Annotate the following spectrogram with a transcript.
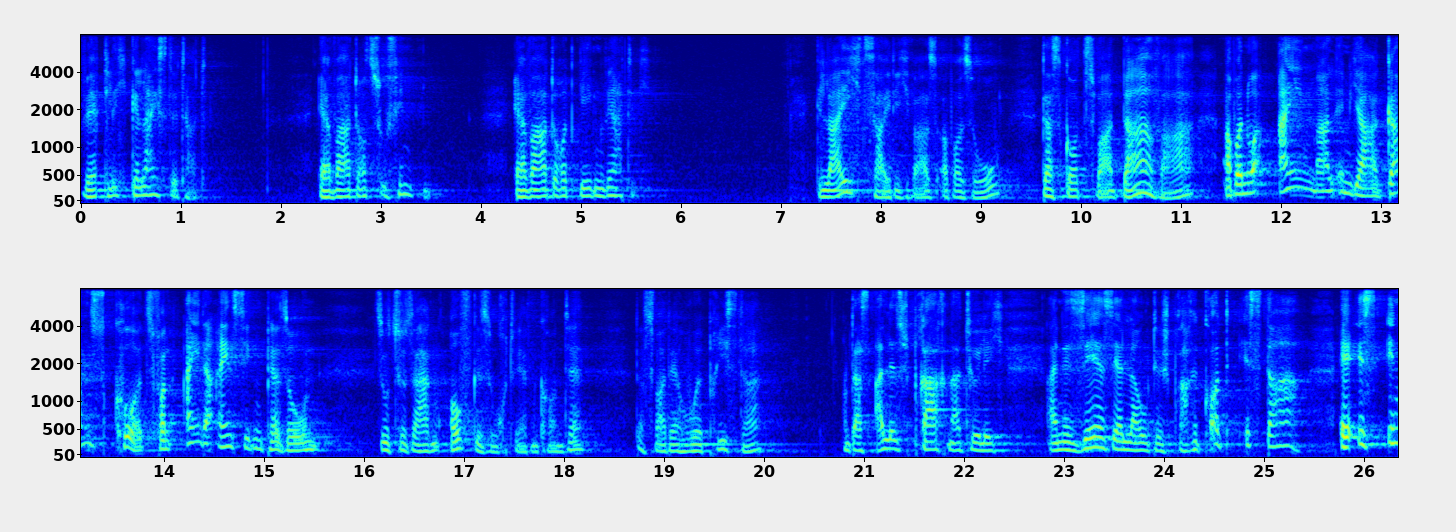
wirklich geleistet hat. Er war dort zu finden. Er war dort gegenwärtig. Gleichzeitig war es aber so, dass Gott zwar da war, aber nur einmal im Jahr ganz kurz von einer einzigen Person sozusagen aufgesucht werden konnte. Das war der hohe Priester. Und das alles sprach natürlich eine sehr, sehr laute Sprache. Gott ist da. Er ist in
